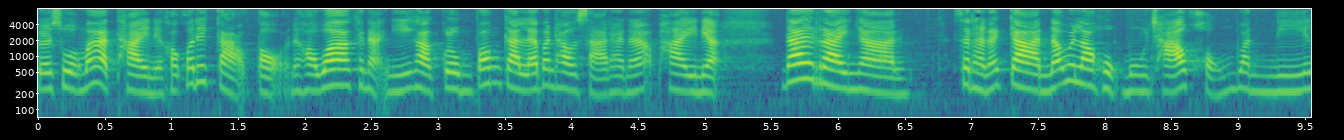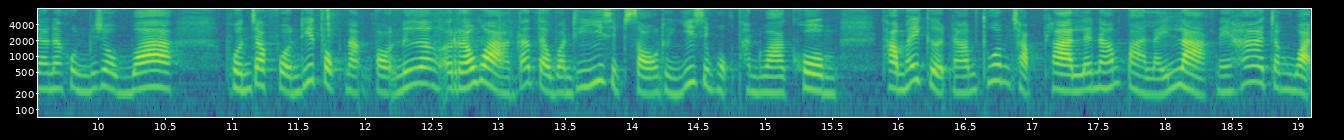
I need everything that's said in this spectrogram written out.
กระทรวงมหาดไทยเนี่ยเขาก็ได้กล่าวต่อนะคะว่าขณะนี้ค่ะกรมป้องกันและบรรเทาสาธารณภัยเนี่ยได้รายงานสถานการณ์ณเวลา 6 โมงเช้าของวันนี้แล้วนะคุณผู้ชมว่า ผลจากฝนที่ตกหนักต่อเนื่อง ระหว่างตั้งแต่วันที่ 22 ถึง 26 ธันวาคมทำให้เกิดน้ำท่วมฉับพลัน และน้ำป่าไหลหลากใน 5 จังหวัด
